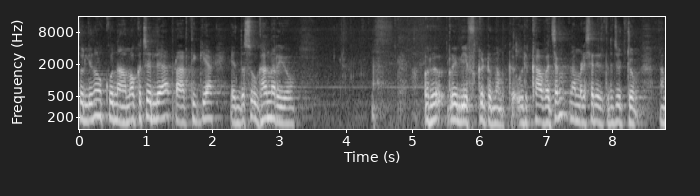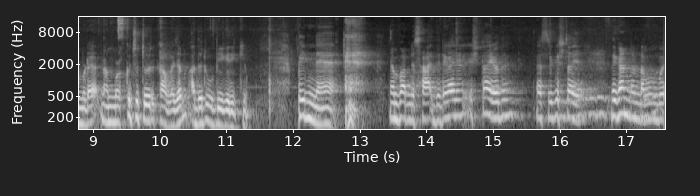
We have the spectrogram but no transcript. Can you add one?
ചൊല്ലി നോക്കൂ നാമൊക്കെ ചൊല്ലുക പ്രാർത്ഥിക്കുക. എന്ത് സുഖമെന്നറിയോ ഒരു റിലീഫ് കിട്ടും നമുക്ക്. ഒരു കവചം നമ്മുടെ ശരീരത്തിന് ചുറ്റും. നമ്മുടെ നമ്മൾക്ക് ചുറ്റും ഒരു കവചം അത് രൂപീകരിക്കും. പിന്നെ ഞാൻ പറഞ്ഞു ഇതിന്റെ കാര്യം ഇഷ്ടമായോ അത്? ശാസ്ത്രിക്ക് ഇഷ്ടമായോ ഇത് കണ്ടുണ്ടോ മുമ്പ്?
